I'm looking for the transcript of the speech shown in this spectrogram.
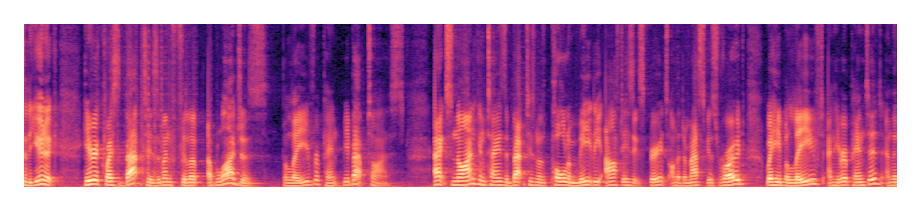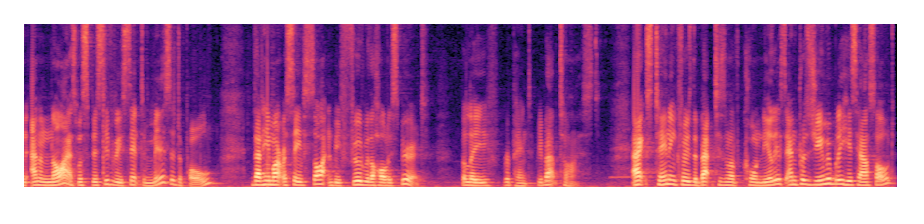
to the eunuch, he requests baptism and Philip obliges. Believe, repent, be baptized. Acts 9 contains the baptism of Paul immediately after his experience on the Damascus Road, where he believed and he repented. And then Ananias was specifically sent to minister to Paul that he might receive sight and be filled with the Holy Spirit believe, repent, be baptized. Acts 10 includes the baptism of Cornelius and presumably his household.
